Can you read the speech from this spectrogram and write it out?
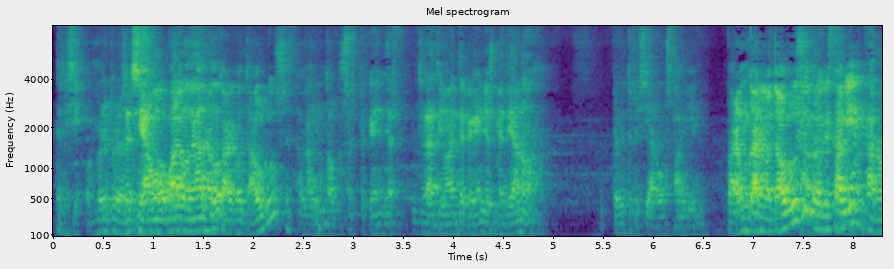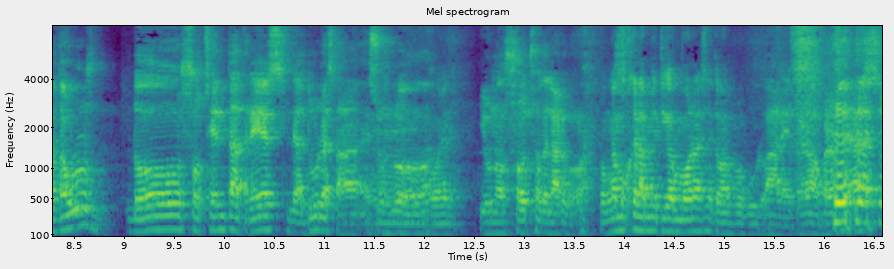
Tres y- Hombre, pero... Tres y algo, cuatro de para alto. un Carnotaurus está bien. Es pequeño, es relativamente pequeño, es mediano. Pero tres y algo está bien. Para un Carnotaurus yo creo que está bien. Carnotaurus, 2,80, 3 de altura, está, eso es Mm, lo... bueno. Y unos 8 de largo. Pongamos que la han metido monas y a tomar por culo. Vale, pero no, pero es-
